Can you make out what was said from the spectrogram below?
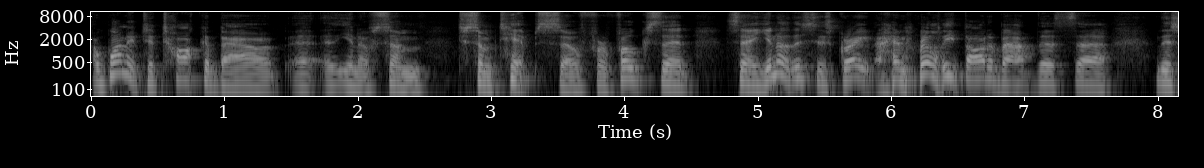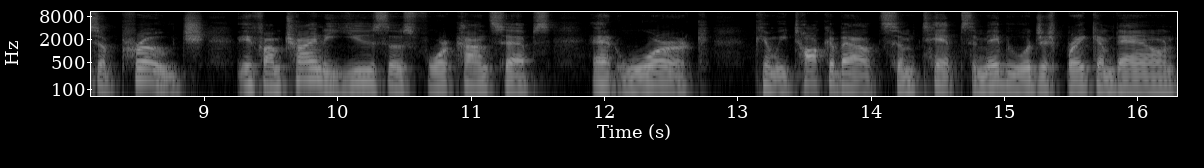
I wanted to talk about, uh, uh you know, some some tips. So for folks that say, you know, this is great, I hadn't really thought about this uh, this approach. If I'm trying to use those four concepts at work, can we talk about some tips and maybe we'll just break them down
